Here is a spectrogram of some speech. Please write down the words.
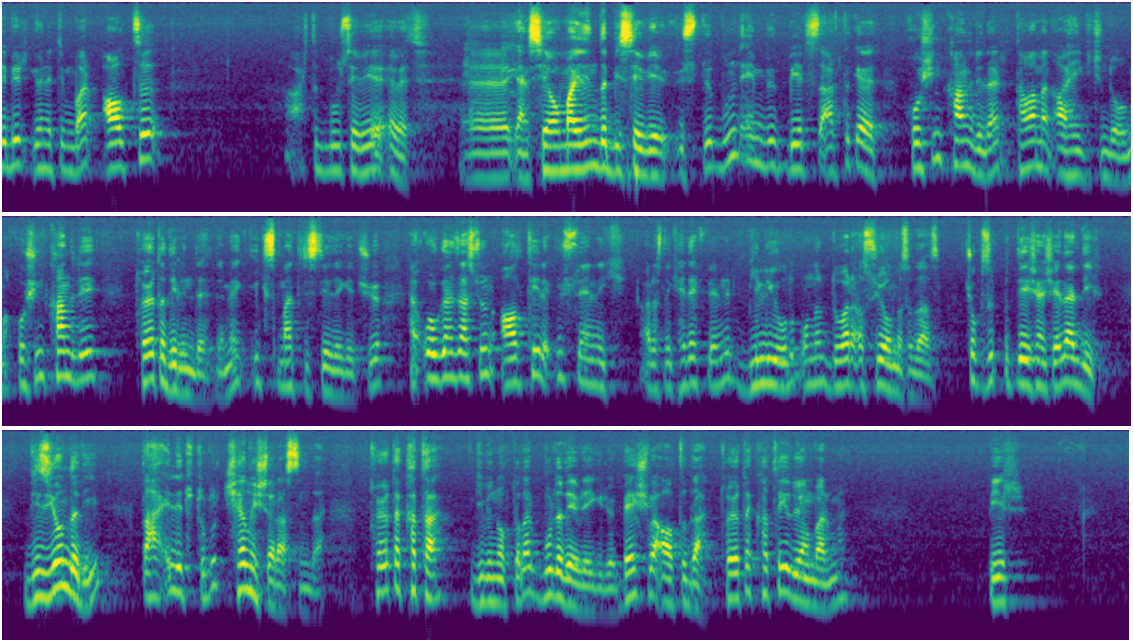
bir yönetim var. 6 artık bu seviye evet. Ee, yani Xiaomi'nin da bir seviye üstü. Bunun en büyük belirtisi artık evet Hoshin Kanri'ler tamamen ahenk içinde olmak. Hoshin Kanri Toyota dilinde demek. X Matrix diye de geçiyor. Yani organizasyonun 6 ile 3 senelik arasındaki hedeflerini biliyor olup onları duvara asıyor olması lazım. Çok zırt değişen şeyler değil. Vizyon da değil. Daha elle tutulur challenge'lar aslında. Toyota Kata gibi noktalar burada devreye giriyor. 5 ve 6'da. Toyota Kata'yı duyan var mı? 1,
